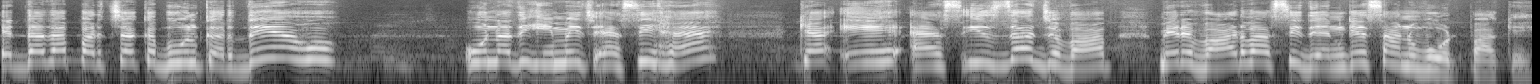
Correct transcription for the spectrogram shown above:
ਇਦਾਂ ਦਾ ਪਰਚਾ ਕਬੂਲ ਕਰਦੇ ਆ ਉਹ? ਉਹਨਾਂ ਦੀ ਇਮੇਜ ਐਸੀ ਹੈ? ਕਿ ਇਹ ਐਸ ਇਸ ਦਾ ਜਵਾਬ ਮੇਰੇ ਵਾਰਡ ਵਾਸੀ ਦੇਣਗੇ ਸਾਨੂੰ ਵੋਟ ਪਾ ਕੇ?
